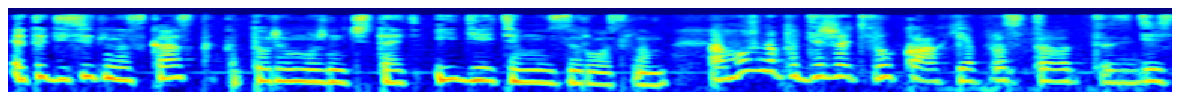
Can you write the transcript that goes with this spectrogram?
Это действительно сказка, которую можно читать и детям, и взрослым. А можно подержать в руках? Я просто вот здесь...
